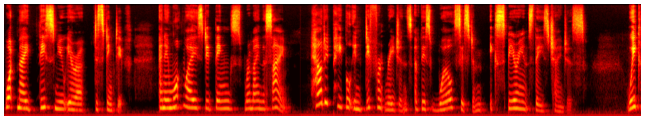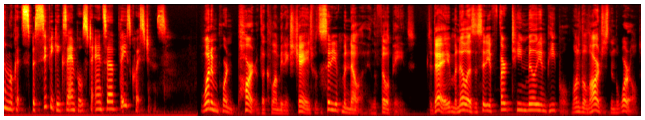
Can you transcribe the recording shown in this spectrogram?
What made this new era distinctive? And in what ways did things remain the same? How did people in different regions of this world system experience these changes? We can look at specific examples to answer these questions. One important part of the Columbian Exchange was the city of Manila in the Philippines. Today, Manila is a city of 13 million people, one of the largest in the world.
